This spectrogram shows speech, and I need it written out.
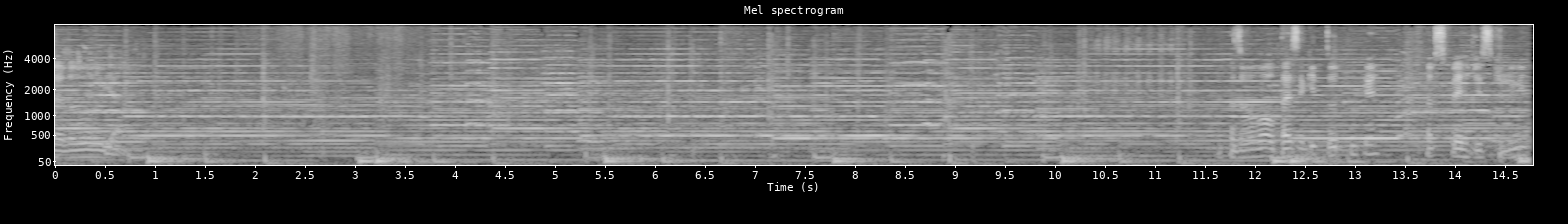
Aleluia. Mas eu vou voltar isso aqui tudo porque fica desperdício de linha.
